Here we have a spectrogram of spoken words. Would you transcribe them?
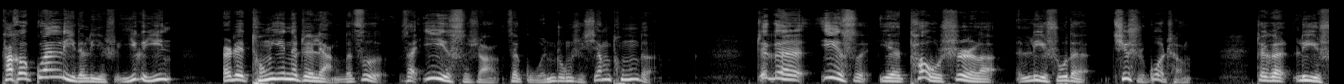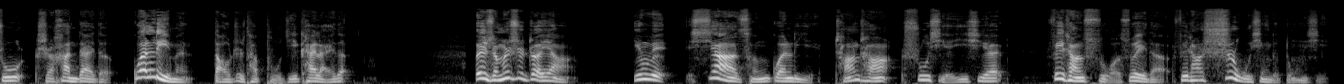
它和官吏的“吏”是一个音，而这同音的这两个字在意思上在古文中是相通的。这个意思也透视了隶书的起始过程。这个隶书是汉代的官吏们导致它普及开来的。为什么是这样？因为下层官吏常常书写一些非常琐碎的、非常事务性的东西，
